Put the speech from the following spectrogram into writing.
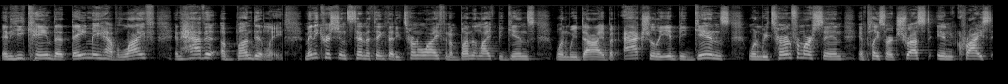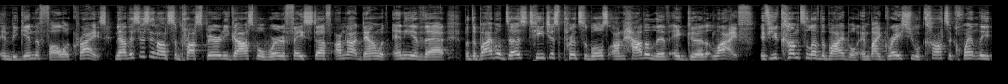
and He came that they may have life and have it abundantly. Many Christians tend to think that eternal life and abundant life begins when we die, but actually, it begins when we turn from our sin and place our trust in Christ and begin to follow Christ. Now, this isn't on some prosperity gospel, word of faith stuff. I'm not down with any of that, but the Bible does teach us principles on how to live a good life. If you come to love the Bible and by grace you will consequently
